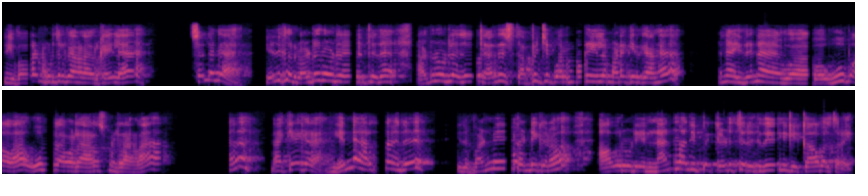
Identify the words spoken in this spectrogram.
நீ வார்டு கொடுத்துருக்காங்களா அவர் கையில? சொல்லுங்க. எதுக்கு நடு ரோட்ல எடுத்தது நடு ரோட்ல ஏதோ டெரரிஸ்ட் தப்பிச்சு போற மாதிரி இல்ல மடக்கிருக்காங்க என்ன இது என்ன ஊபாவா? ஊபாவில் அவரை அரெஸ்ட் பண்றாங்களா? நான் கேக்குறேன். என்ன அர்த்தம் இது? இது வன்மையா கண்டிக்கிறோம். அவருடைய நன்மதிப்பை கெடுத்து இருக்குது இன்னைக்கு காவல்துறை.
